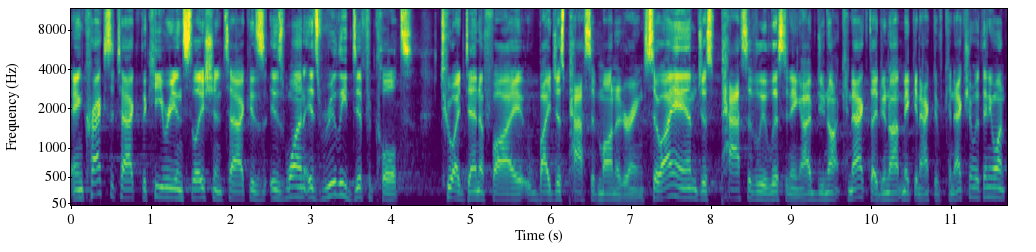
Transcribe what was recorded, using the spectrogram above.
And KRACKs attack, the key reinstallation attack is, is one, it's really difficult to identify by just passive monitoring. So I am just passively listening. I do not connect. I do not make an active connection with anyone.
